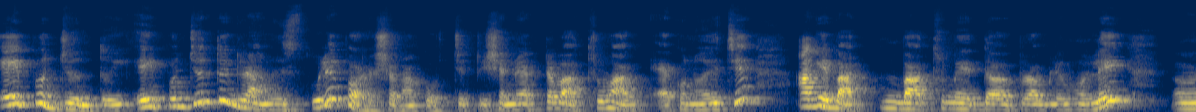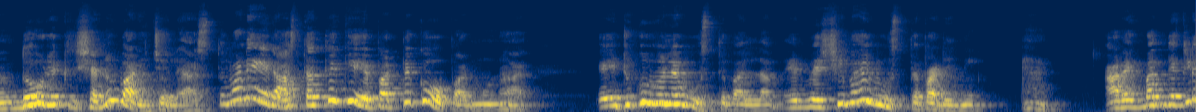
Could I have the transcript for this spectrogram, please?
এই পর্যন্তই, এই পর্যন্ত গ্রামের স্কুলে পড়াশোনা করছে। কৃষাণুর একটা বাথরুম এখন হয়েছে, আগে বাথরুমের প্রবলেম হলেই দৌড়ে কৃষাণু বাড়ি চলে আসতো। মানে এই রাস্তা থেকে এপার থেকে ওপার মনে হয়। এইটুকু মানে বুঝতে পারলাম। এর বেশি ভাই বুঝতে পারিনি। আরেকবার দেখলে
